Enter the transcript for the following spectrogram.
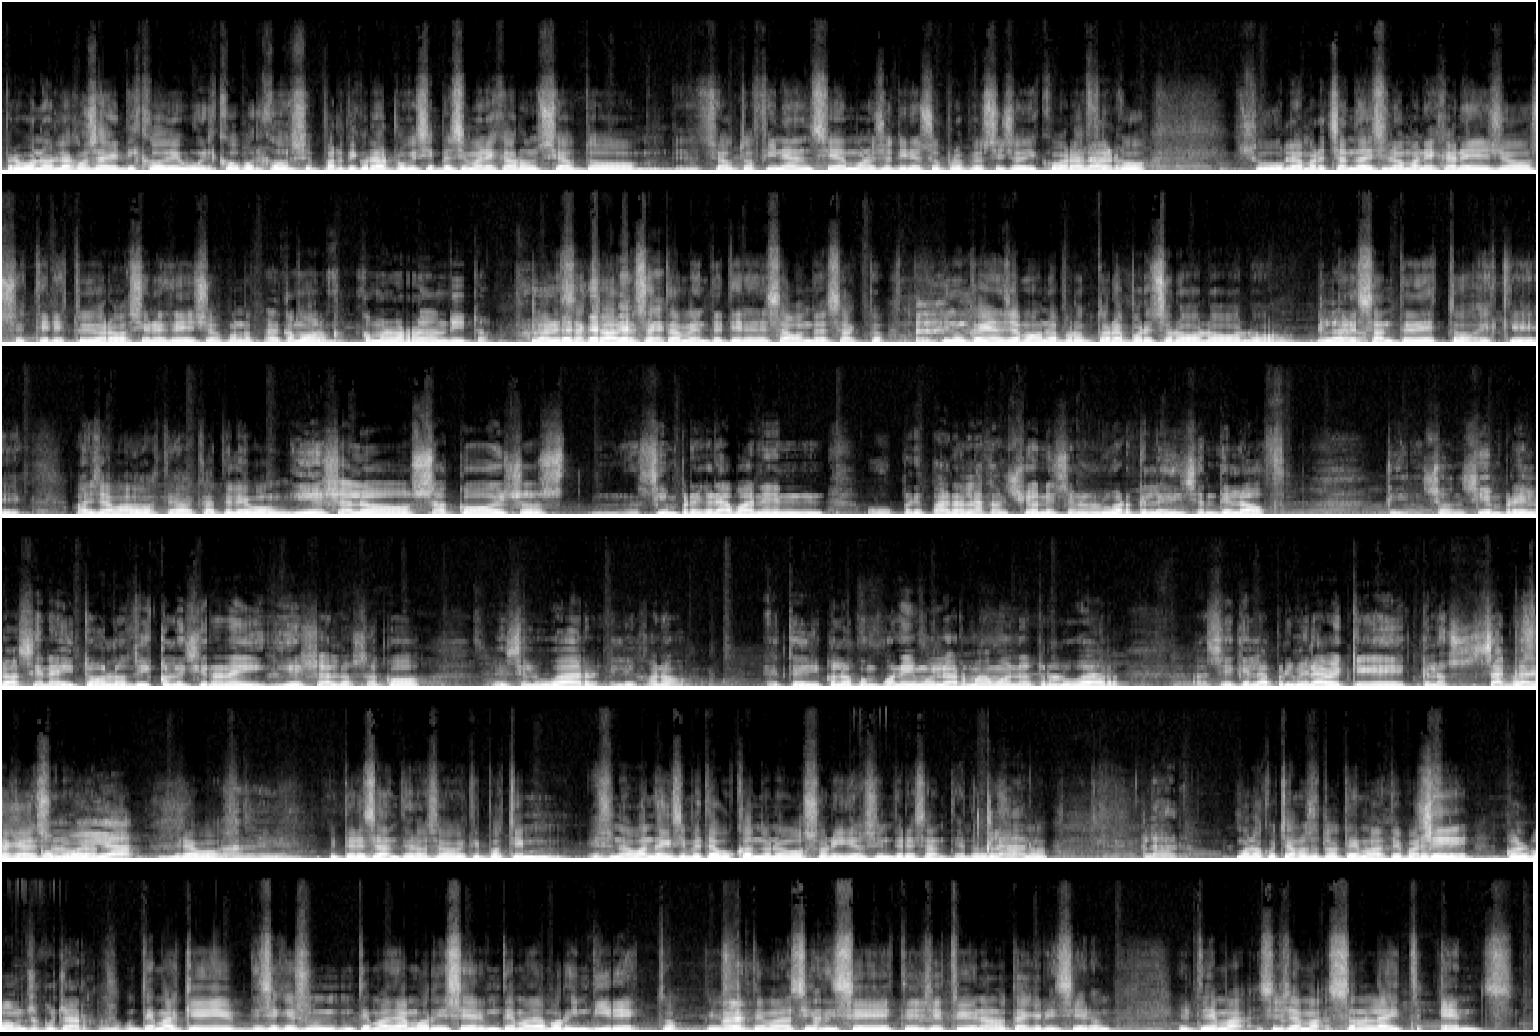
Pero bueno, la cosa del disco de Wilco, Wilco es particular, porque siempre se manejaron, se auto se autofinancian, bueno, ellos tienen su propio sello discográfico, su, la merchandising lo manejan ellos, este, el estudio de grabaciones de ellos, bueno, ah, como, como, los redonditos. Claro, exactamente, tienen esa onda, exacto. Y nunca habían llamado a una productora, por eso lo, interesante de esto es que han llamado hasta acá Telebón. Y ella lo sacó, ellos siempre graban en, o preparan las canciones en un lugar que le dicen The Loft que son siempre lo hacen ahí, todos los discos lo hicieron ahí, y ella lo sacó de ese lugar y le dijo, no, este disco lo componemos y lo armamos en otro lugar, así que la primera vez que, que lo saca, de, su comodidad. Mirá vos. interesante, los tipos es una banda que siempre está buscando nuevos sonidos, es interesante lo claro, ¿no? Claro. Bueno, escuchamos otro tema, ¿te parece? Sí, ¿cuál vamos a escuchar? Un tema que dice que es un tema de amor, dice él, un tema de amor indirecto, que es un tema así, dice, este, ya estudié una nota que le hicieron. El tema se llama Sunlight Ends.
